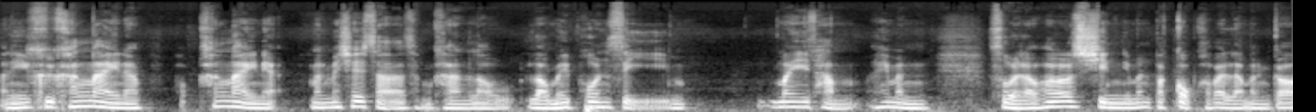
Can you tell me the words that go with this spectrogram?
อันนี้คือข้างในนะข้างในเนี่ยมันไม่ใช่สาระสำคัญเราเราไม่พ่นสีไม่ทำให้มันสวยแล้วเพราะชิ้นนี้มันประกบเข้าไปแล้วมันก็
